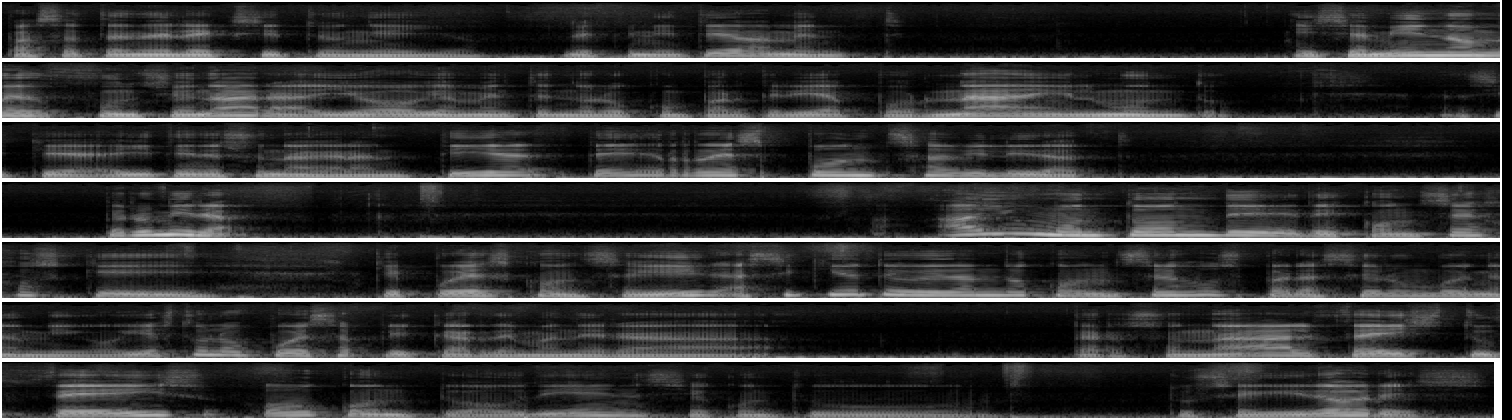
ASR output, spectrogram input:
vas a tener éxito en ello, definitivamente. Y si a mí no me funcionara, yo obviamente no lo compartiría por nada en el mundo. Así que ahí tienes una garantía de responsabilidad. Pero mira, hay un montón de, consejos que, que puedes conseguir. Así que yo te voy dando consejos para ser un buen amigo. Y esto lo puedes aplicar de manera personal, face to face o con tu audiencia, con tus seguidores.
